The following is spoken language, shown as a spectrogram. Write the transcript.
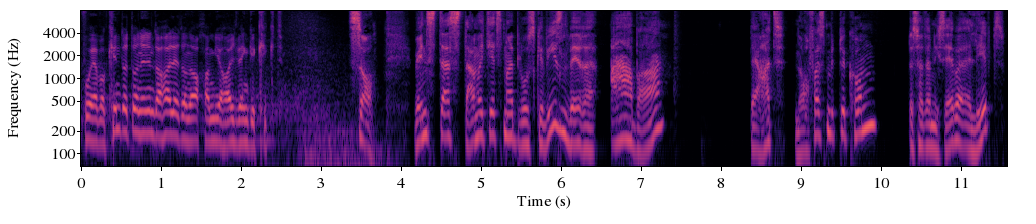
Vorher war Kinderturnen in der Halle, danach haben wir halt wen gekickt. So, wenn's das damit jetzt mal bloß gewesen wäre, aber der hat noch was mitbekommen, das hat er nicht selber erlebt,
